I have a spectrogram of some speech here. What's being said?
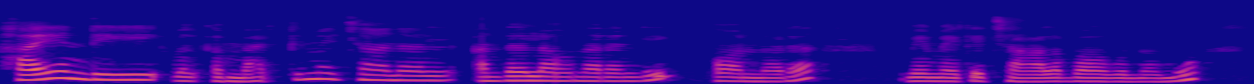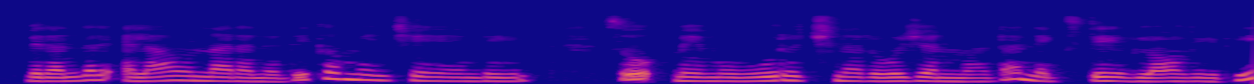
హాయ్ అండి. Welcome back to my channel. అందరు ఎలా ఉన్నారండి? బాగున్నారా? మేమైతే చాలా బాగున్నాము. మీరందరు ఎలా ఉన్నారనేది కమెంట్ చేయండి. సో, మేము ఊరు వచ్చిన రోజు అనమాట నెక్స్ట్ డే వ్లాగ్ ఇది.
